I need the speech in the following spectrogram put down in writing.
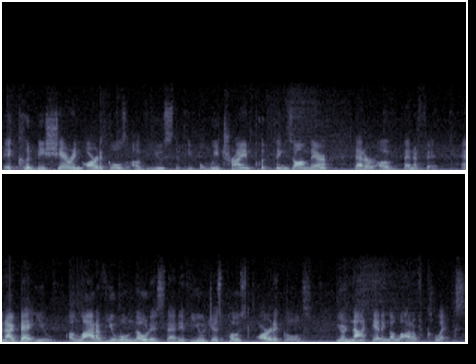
It could be sharing articles of use to people. We try and put things on there that are of benefit. And I bet you, a lot of you will notice that if you just post articles, you're not getting a lot of clicks.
